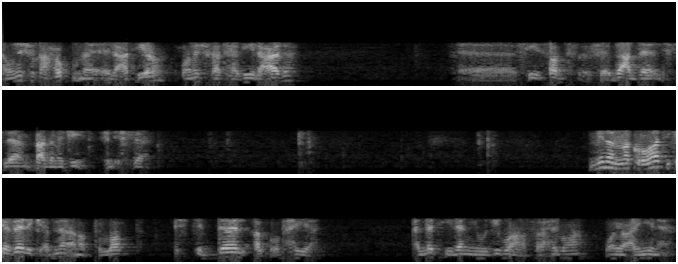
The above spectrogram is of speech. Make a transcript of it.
أو نسخ حكم العتيرة ونسخت هذه العادة آه، في صدر بعد الإسلام بعد مجيء الإسلام. من المكروهات كذلك أبناءنا الطلاب استبدال الأضحية التي لم يوجبها صاحبها ويعينها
